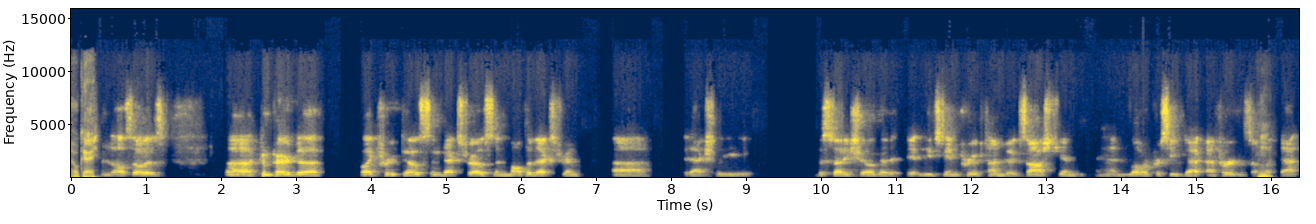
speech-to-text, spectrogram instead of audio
Okay. It also is uh, compared to like fructose and dextrose and maltodextrin. Uh, it actually, the studies show that it, it leads to improved time to exhaustion and lower perceived effort and stuff Hmm. like that.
